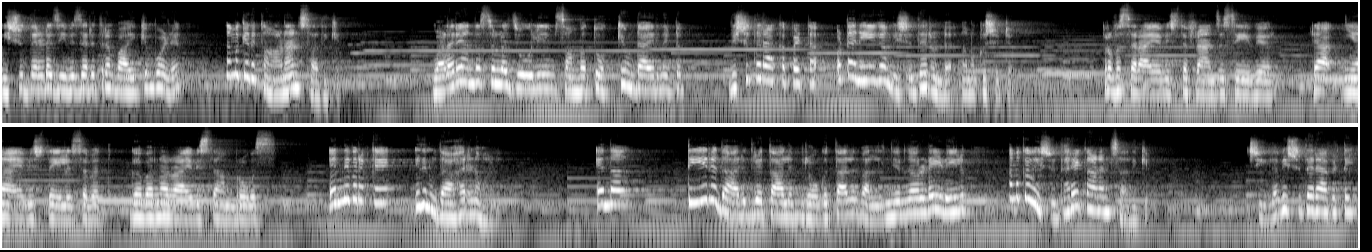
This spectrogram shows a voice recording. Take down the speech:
വിശുദ്ധരുടെ ജീവചരിത്രം വായിക്കുമ്പോൾ നമുക്കിത് കാണാൻ സാധിക്കും. വളരെ അന്തസ്സുള്ള ജോലിയും സമ്പത്തും ഒക്കെ ഉണ്ടായിരുന്നിട്ടും വിശുദ്ധരാക്കപ്പെട്ട ഒട്ടനേകം വിശുദ്ധരുണ്ട് നമുക്ക് ചുറ്റും. പ്രൊഫസറായ വിശുദ്ധ ഫ്രാൻസിസ് സേവിയർ രാജ്ഞിയായ വിശുദ്ധ എലിസബത്ത് ഗവർണറായ വിശുദ്ധ അംബ്രോസ് എന്നിവരൊക്കെ ഇതിന് ഉദാഹരണമാണ്. എന്നാൽ തീരെ ദാരിദ്ര്യത്താലും രോഗത്താലും വലഞ്ഞിരുന്നവരുടെ ഇടയിലും നമുക്ക് വിശുദ്ധരെ കാണാൻ സാധിക്കും. ചില വിശുദ്ധരാകട്ടെ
